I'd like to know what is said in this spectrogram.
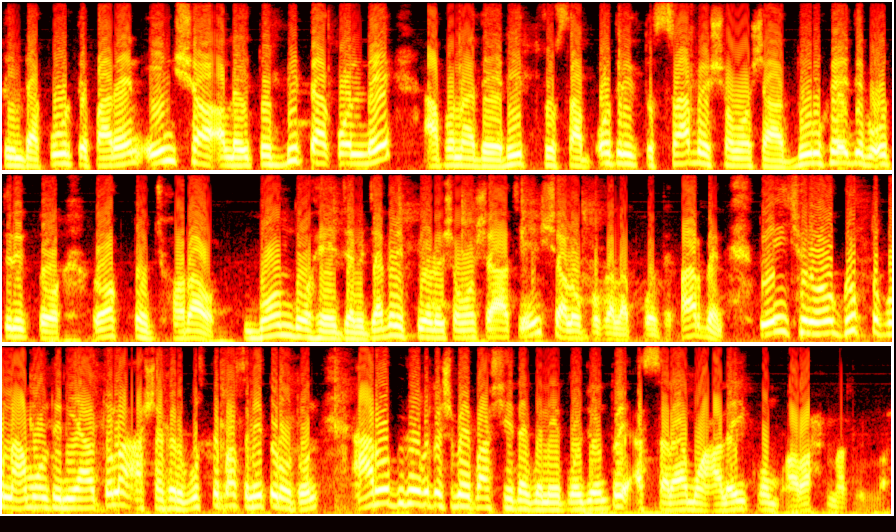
তিনটা করতে পারেন, ইনশাআল্লাহ এই তদবিরটা করলে আপনাদের ঋতুস্রাব অতিরিক্ত স্রাবের সমস্যা দূর হয়ে যাবে, অতিরিক্ত রক্ত ঝরাও বন্ধ হয়ে যাবে। যাদের পিরিয়ডের সমস্যা আছে, ইনশাআল্লাহ উপকার লাভ করতে পারবেন। তো এই ছিল গুরুত্বপূর্ণ আমলটি নিয়ে আলোচনা। আশা করি বুঝতে পারছেন তো নতুন, আরও ভিডিও সবাই পাশে থাকবেন এ পর্যন্ত আসসালামু আলাইকুম আ রহমতুল্লাহ।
